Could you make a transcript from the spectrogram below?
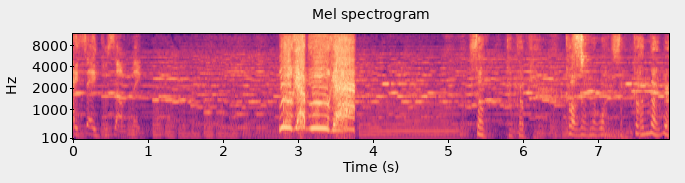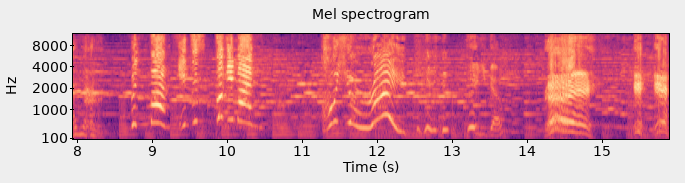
I say to something. Booga booga! Son, come up here. Call 911, son. Call 911. But mom, it's this Pokemon! Oh, you're right! here you go. Hey!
